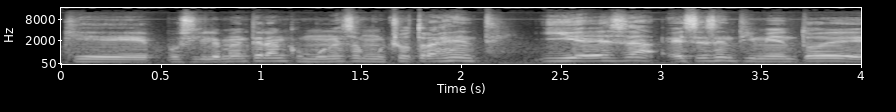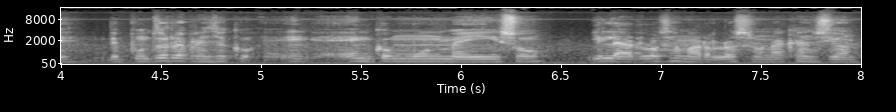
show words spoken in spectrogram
que posiblemente eran comunes a mucha otra gente. Y esa, ese sentimiento de, de puntos de referencia en, en, común me hizo hilarlos, amarrarlos en una canción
